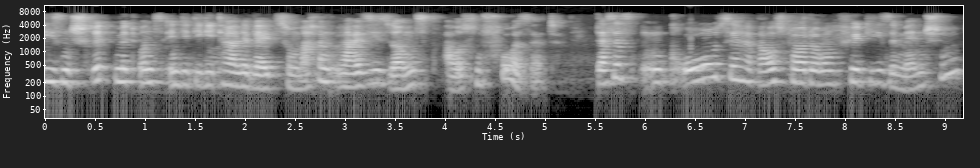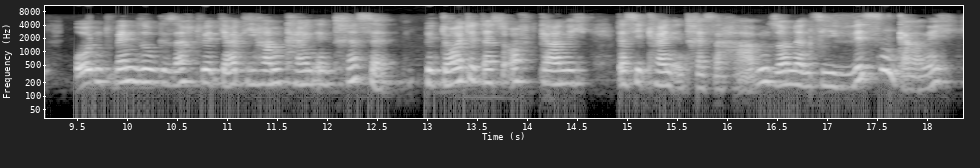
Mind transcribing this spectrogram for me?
diesen Schritt mit uns in die digitale Welt zu machen, weil sie sonst außen vor sind. Das ist eine große Herausforderung für diese Menschen. Und wenn so gesagt wird, ja, die haben kein Interesse, bedeutet das oft gar nicht, dass sie kein Interesse haben, sondern sie wissen gar nicht,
